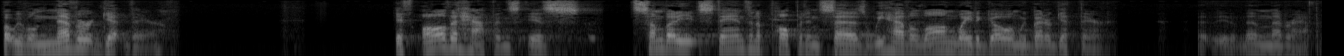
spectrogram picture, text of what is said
But we will never get there if all that happens is somebody stands in a pulpit and says, We have a long way to go and we better get there. That'll never happen.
